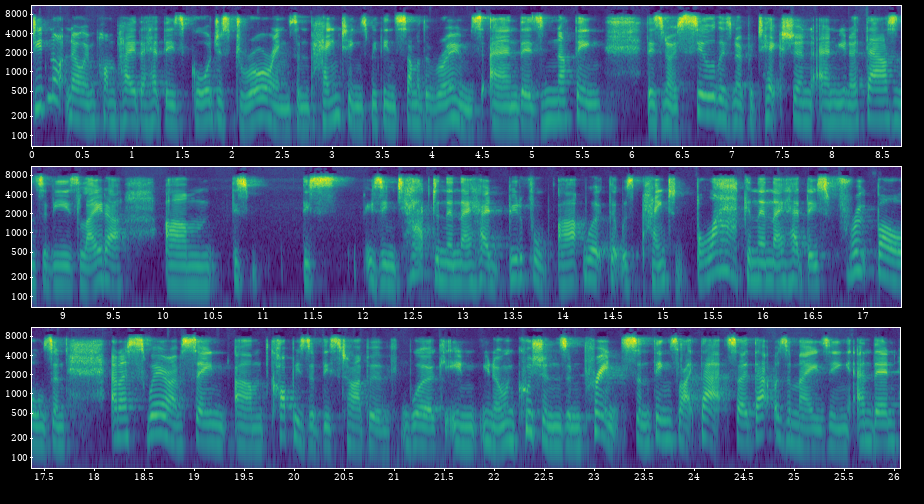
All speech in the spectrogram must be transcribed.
did not know in Pompeii they had these gorgeous drawings and paintings within some of the rooms, and there's nothing, there's no seal, there's no protection, and you know, thousands of years later, um, this this is intact and then they had beautiful artwork that was painted black and then they had these fruit bowls and and I swear I've seen um, copies of this type of work in you know in cushions and prints and things like that. So that was amazing. And then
